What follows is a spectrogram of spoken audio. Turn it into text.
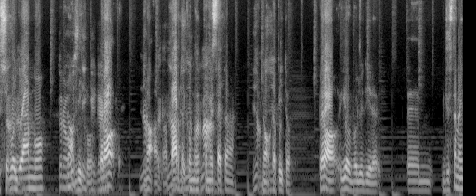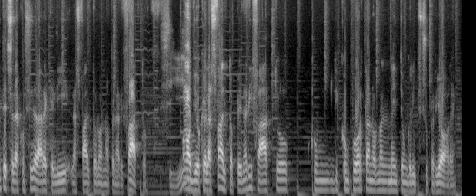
se vogliamo. Però, no, dico, però no, no, a parte no, come, come, è stata no, no ho capito. Però io voglio dire ehm, giustamente c'è da considerare che lì l'asfalto lo hanno appena rifatto. Sì. ovvio che l'asfalto appena rifatto com- di comporta normalmente un grip superiore.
